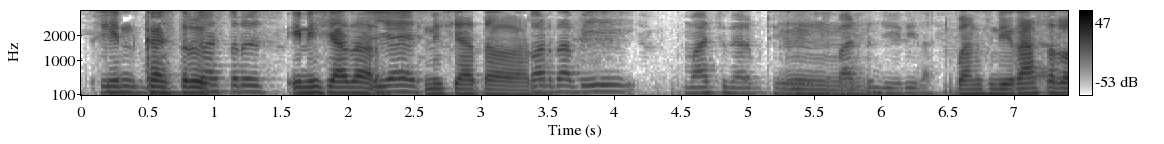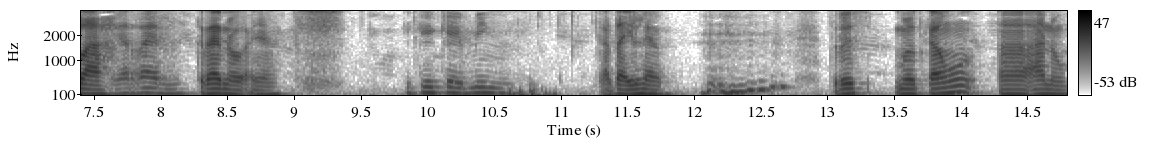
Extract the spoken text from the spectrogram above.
Sin gas terus. Gas terus. Inisiator. Yes. Inisiator. Skor tapi maju ngarep di Hmm. depan sendiri lah. Depan sendiri raster lah. Keren. Keren pokoknya. Iki gaming. Kata Ilham. Terus menurut kamu eh, anu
